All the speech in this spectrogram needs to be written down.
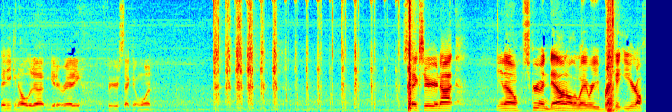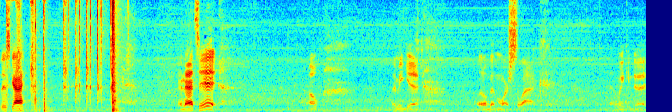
Then you can hold it up and get it ready for your second one. Just make sure you're not, you know, screwing down all the way where you break a ear off this guy. And that's it. Oh, let me get a little bit more slack. And we can do it.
